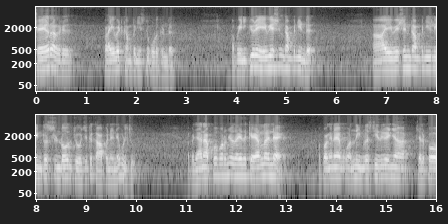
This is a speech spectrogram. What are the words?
ഷെയർ അവർ പ്രൈവറ്റ് കമ്പനീസിന് കൊടുക്കുന്നുണ്ട്. അപ്പോൾ എനിക്കൊരു ഏവിയേഷൻ കമ്പനി ഉണ്ട്. ആ ഏവിയേഷൻ കമ്പനിയിൽ ഇൻട്രസ്റ്റ് ഉണ്ടോ എന്ന് ചോദിച്ചിട്ട് കാപ്പൻ എന്നെ വിളിച്ചു. അപ്പോൾ ഞാൻ അപ്പോൾ പറഞ്ഞു അതായത് കേരള അല്ലേ? അപ്പോൾ അങ്ങനെ വന്ന് ഇൻവെസ്റ്റ് ചെയ്ത് കഴിഞ്ഞാൽ ചിലപ്പോൾ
